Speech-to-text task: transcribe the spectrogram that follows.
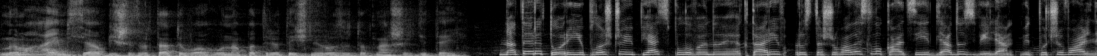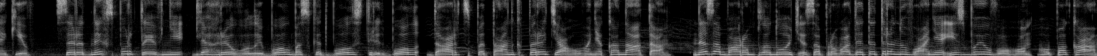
Ми намагаємося більше звертати увагу на патріотичний розвиток наших дітей. На території площею 5,5 гектарів розташувались локації для дозвілля відпочивальників. Серед них спортивні для гри у волейбол, баскетбол, стрітбол, дартс, петанк, перетягування каната. Незабаром планують запровадити тренування із бойового гопака.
